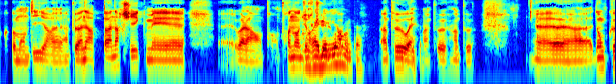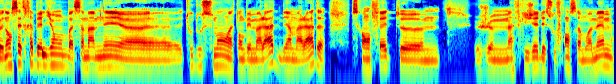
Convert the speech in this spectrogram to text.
pas comment dire, un peu anar pas anarchique, mais euh, voilà, en, prenant du recul. un peu. Un peu, ouais, un peu, un peu. Euh, donc dans cette rébellion, bah, ça m'a amené euh, tout doucement à tomber malade, bien malade, parce qu'en fait, euh, je m'infligeais des souffrances à moi-même.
